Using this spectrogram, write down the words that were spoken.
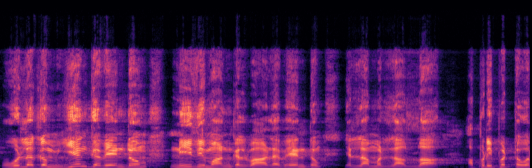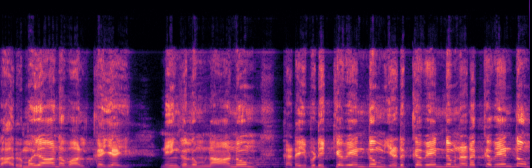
உலகம் இயங்க வேண்டும் நீதிமான்கள் வாழ வேண்டும். எல்லாம் அல்ல அல்லாஹ். அப்படிப்பட்ட ஒரு அருமையான வாழ்க்கையை நீங்களும் நானும் கடைபிடிக்க வேண்டும் எடுக்க வேண்டும் நடக்க வேண்டும்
